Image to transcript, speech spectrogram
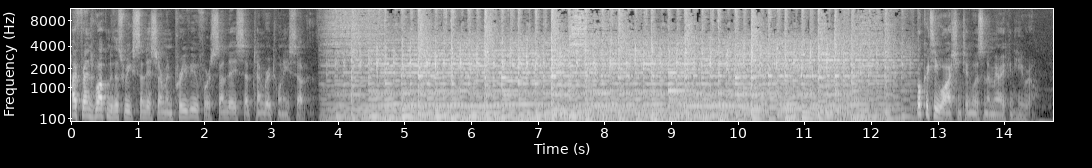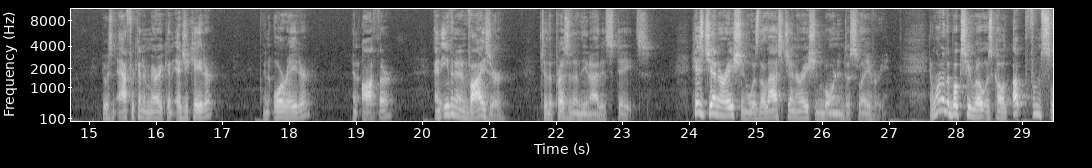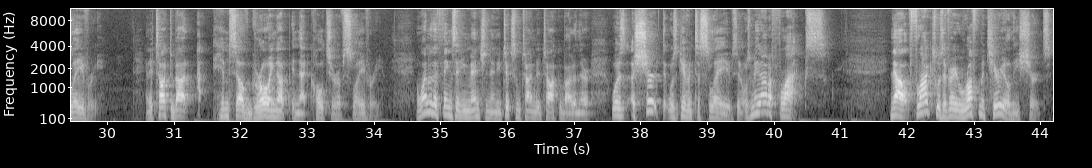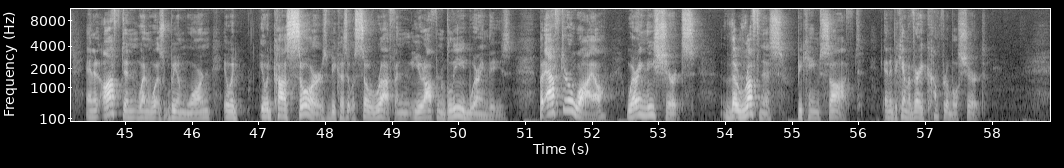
Hi, friends. Welcome to this week's Sunday Sermon Preview for Sunday, September 27th. Booker T. Washington was an American hero. He was an African American educator, an orator, an author, and even an advisor to the President of the United States. His generation was the last generation born into slavery. And one of the books he wrote was called Up from Slavery. And it talked about himself growing up in that culture of slavery. And one of the things that he mentioned, and he took some time to talk about in there, was a shirt that was given to slaves, and it was made out of flax. Now, flax was a very rough material, these shirts, and it often, when it was being worn, it would, it would cause sores because it was so rough, and you'd often bleed wearing these. But after a while, wearing these shirts, the roughness became soft and it became a very comfortable shirt.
